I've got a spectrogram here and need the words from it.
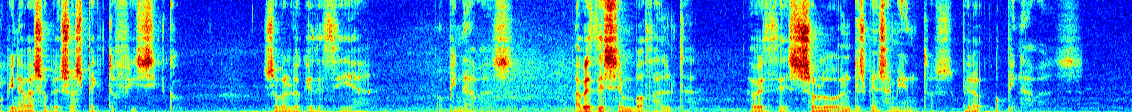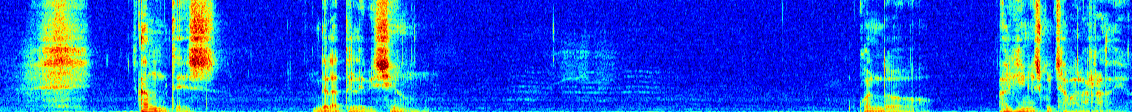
Opinabas sobre su aspecto físico, sobre lo que decía. Opinabas a veces en voz alta, a veces solo en tus pensamientos, pero opinabas. Antes de la televisión, cuando alguien escuchaba la radio,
